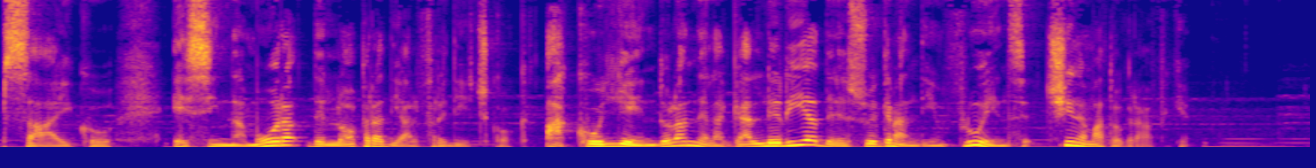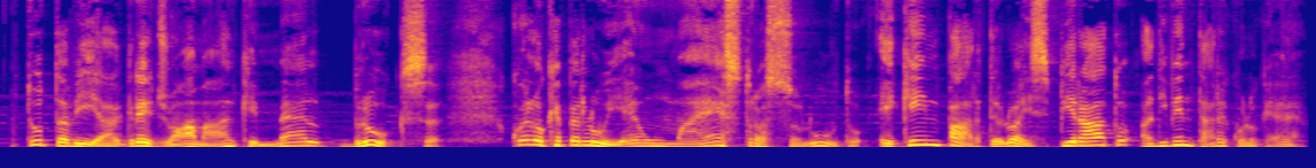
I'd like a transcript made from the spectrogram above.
Psycho e si innamora dell'opera di Alfred Hitchcock, accogliendola nella galleria delle sue grandi influenze cinematografiche. Tuttavia, Greggio ama anche Mel Brooks, quello che per lui è un maestro assoluto e che in parte lo ha ispirato a diventare quello che è.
